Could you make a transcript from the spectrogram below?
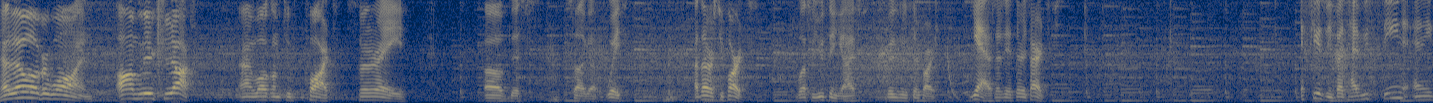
Hello everyone, I'm Lee Clark, and welcome to part 3 of this saga. Wait, I thought there was two parts. Well, that's what you think, guys. This is the third part. Yeah, there's actually a third part. Excuse me, but have you seen any...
